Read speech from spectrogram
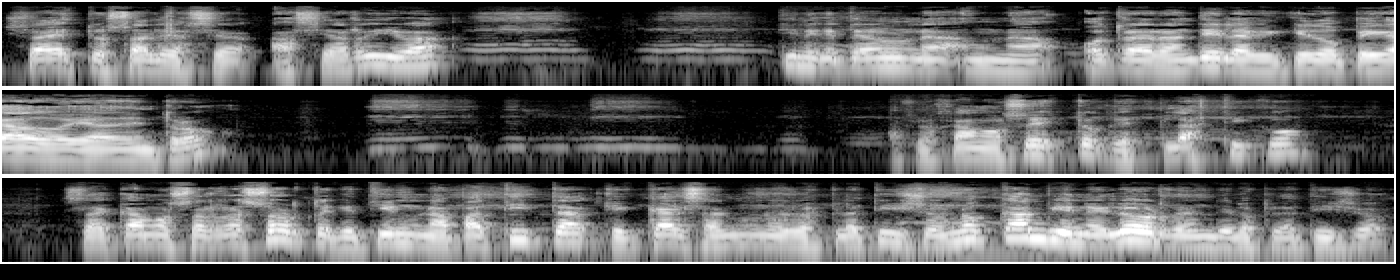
ya esto sale hacia, hacia arriba, tiene que tener una, una, otra arandela que quedó pegado ahí adentro. Aflojamos esto, que es plástico, sacamos el resorte que tiene una patita que calza en uno de los platillos. No cambien el orden de los platillos.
